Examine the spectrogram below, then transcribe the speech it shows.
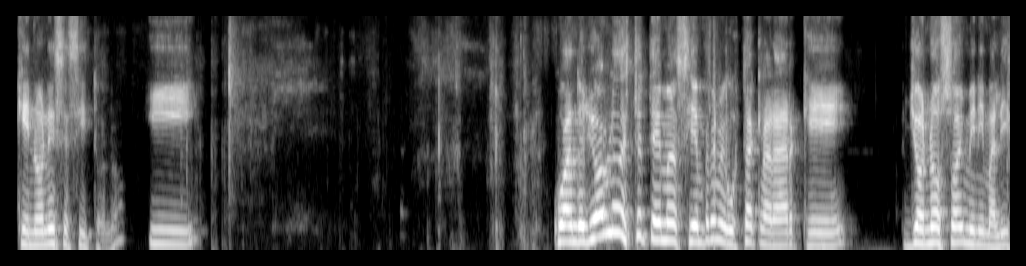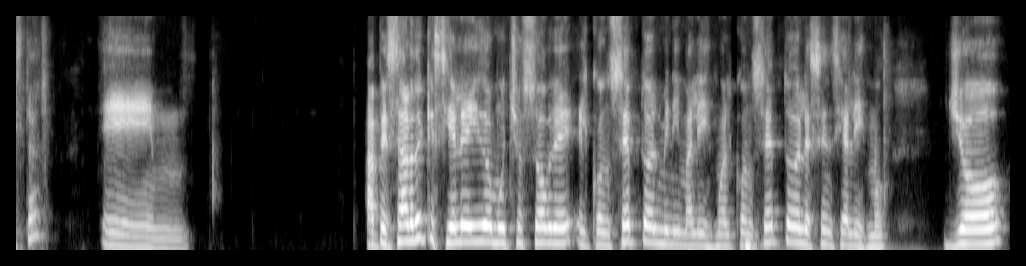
que no necesito, ¿no? Y Cuando yo hablo de este tema, siempre me gusta aclarar que yo no soy minimalista. Em, a pesar de que sí he leído mucho sobre el concepto del minimalismo, el concepto del esencialismo, yo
